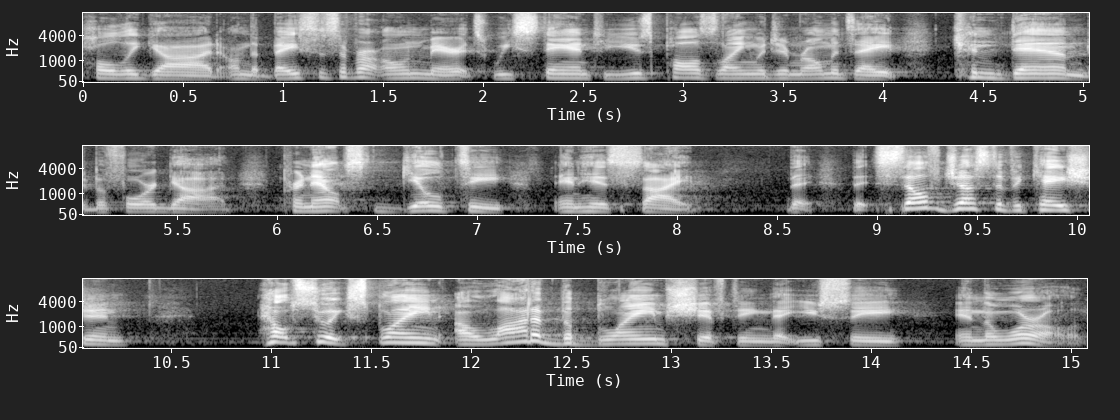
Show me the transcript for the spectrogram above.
holy God on the basis of our own merits. We stand, to use Paul's language in Romans 8, condemned before God, pronounced guilty in his sight. That, that self justification helps to explain a lot of the blame shifting that you see in the world.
